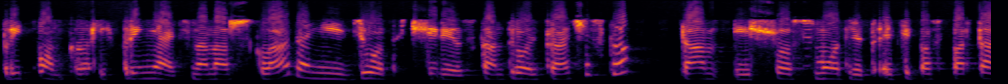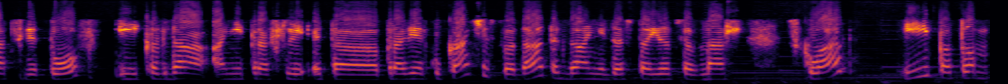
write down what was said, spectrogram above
при том, как их принять на наш склад, они идет через контроль качества, там еще смотрят эти паспорта цветов, и когда они прошли эту проверку качества, да, тогда они достаются в наш склад и потом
